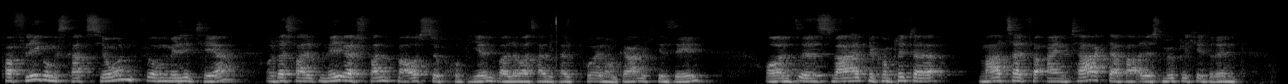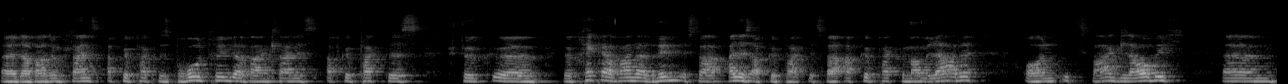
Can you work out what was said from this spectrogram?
Verpflegungsration für Militär. Und das war halt mega spannend mal auszuprobieren, weil sowas hatte ich halt vorher noch gar nicht gesehen. Und es war halt eine komplette Mahlzeit für einen Tag, da war alles Mögliche drin. Äh, da war so ein kleines abgepacktes Brot drin, da war ein kleines abgepacktes Stück äh, Cracker waren da drin, es war alles abgepackt. Es war abgepackte Marmelade und es war, glaube ich, ähm,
